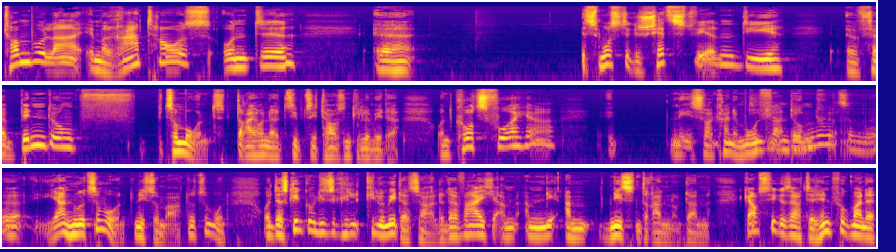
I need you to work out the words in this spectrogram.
Tombola im Rathaus und äh, äh, es musste geschätzt werden, die äh, Verbindung zum Mond, 370.000 Kilometer. Und kurz vorher, nee, es war keine Mondlandung. Mond? Äh, ja, nur zum Mond, nicht zum Mars, nur zum Mond. Und das ging um diese Kil Kilometerzahl. Da war ich am, am, am nächsten dran. Und dann gab es, wie gesagt, den Hinflug. Meine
